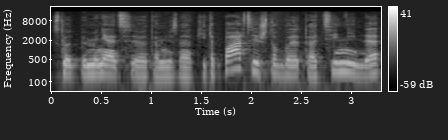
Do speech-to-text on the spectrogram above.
стоит поменять, э, там, не знаю, какие-то партии, чтобы это оттенить, да,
